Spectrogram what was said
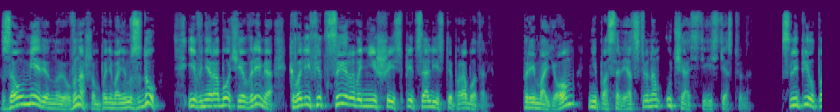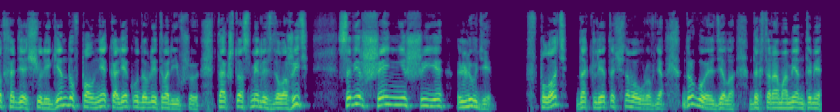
за умеренную, в нашем понимании, мзду и в нерабочее время квалифицированнейшие специалисты поработали. При моем непосредственном участии, естественно. Слепил подходящую легенду, вполне коллег удовлетворившую. Так что, осмелюсь доложить, совершеннейшие люди, вплоть до клеточного уровня. Другое дело, доктора моментами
